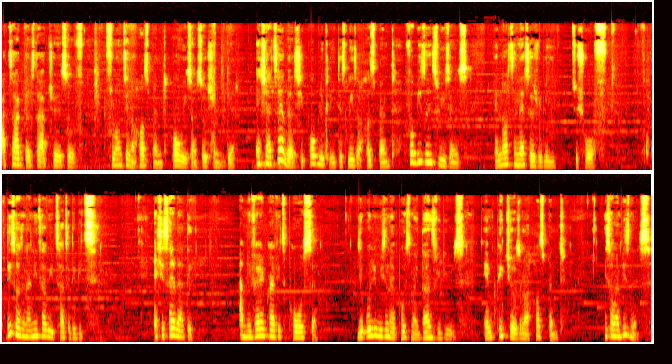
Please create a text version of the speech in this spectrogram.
attacked the star actress of flaunting her husband always on social media. And she had said that she publicly displays her husband for business reasons and not necessarily to show off. This was in an interview with Saturday Beats. And she said that I'm a very private person. The only reason I post my dance videos and pictures of my husband is for my business.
